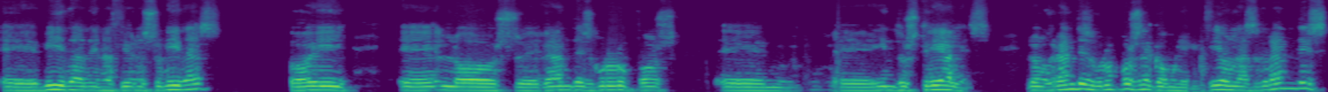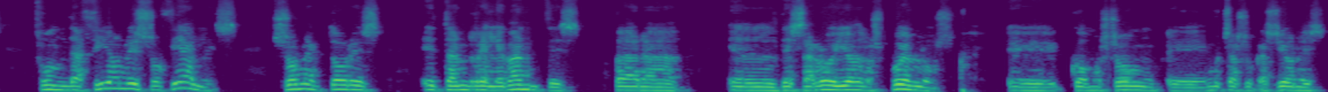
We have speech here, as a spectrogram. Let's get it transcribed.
eh, vida de Naciones Unidas. Hoy los grandes grupos industriales, los grandes grupos de comunicación, las grandes fundaciones sociales son actores tan relevantes para el desarrollo de los pueblos, eh, como son eh, en muchas ocasiones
